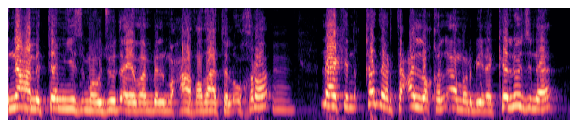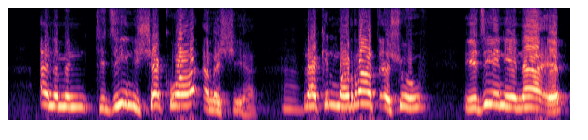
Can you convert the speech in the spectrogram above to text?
نعم التمييز موجود أيضا بالمحافظات الأخرى لكن قدر تعلق الأمر بنا كلجنة أنا من تجيني شكوى أمشيها. لكن مرات أشوف يجيني نائب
